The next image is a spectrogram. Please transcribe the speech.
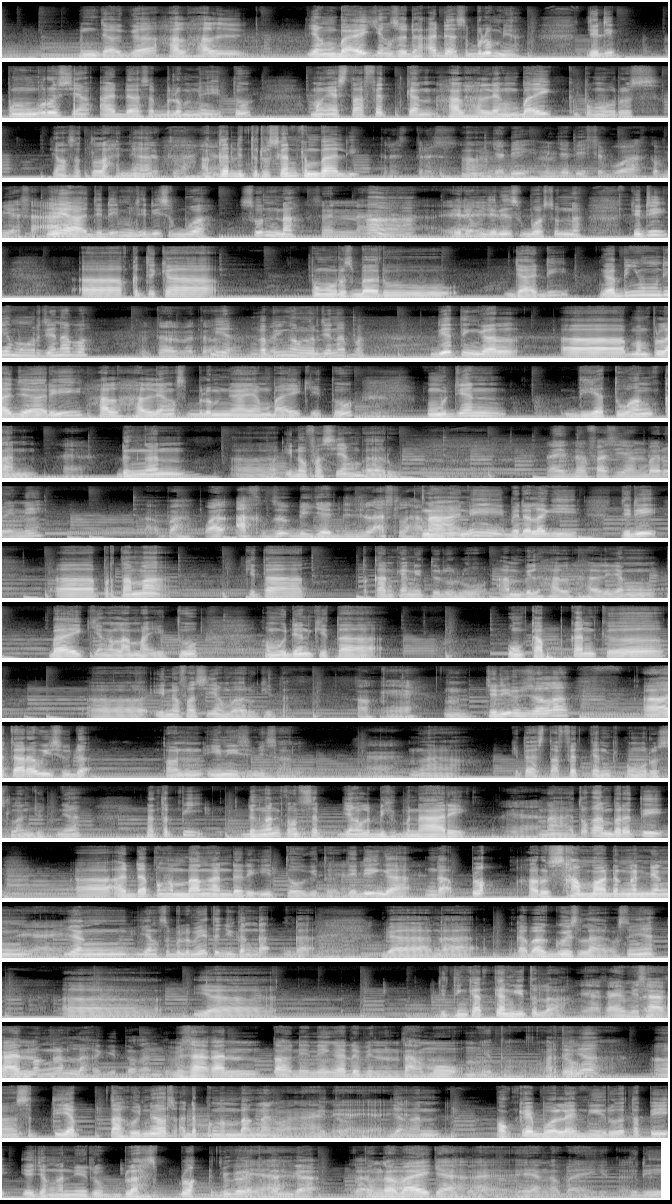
menjaga hal-hal yang baik yang sudah ada sebelumnya. Jadi pengurus yang ada sebelumnya itu mengestafetkan hal-hal yang baik ke pengurus yang setelahnya, setelahnya agar diteruskan kembali. Terus terus nah. menjadi menjadi sebuah kebiasaan. Iya, jadi menjadi sebuah sunnah. Sunnah. Ah, ya, jadi ya. menjadi sebuah sunnah. Jadi uh, ketika pengurus baru jadi, nggak bingung dia mau ngerjain apa. Betul betul. Iya, nggak bingung ngerjain apa. Dia tinggal uh, mempelajari hal-hal yang sebelumnya yang baik itu hmm. kemudian dia tuangkan ya. dengan uh, inovasi yang baru. Nah inovasi yang baru ini apa? Wal akhzu bijadil aslah. Nah ini beda lagi. Jadi uh, pertama kita tekankan itu dulu ambil hal-hal yang baik yang lama itu kemudian kita ungkapkan ke uh, inovasi yang baru kita Oke. Okay. Hmm, jadi misalnya uh, acara wisuda tahun ini sih misal. Uh. Nah, kita estafetkan ke pengurus selanjutnya. Nah, tapi dengan konsep yang lebih menarik. Yeah. Nah, itu kan berarti uh, ada pengembangan dari itu gitu. Yeah, jadi iya, nggak yeah. nggak plek harus sama dengan yang yeah, yeah. yang yang sebelumnya itu juga nggak nggak iya, iya. nggak nggak nggak bagus lah. Maksudnya uh, ya ditingkatkan gitulah ya kayak misalkan lah gitu kan misalkan tahun ini nggak ada bintang tamu hmm. gitu artinya uh, setiap tahunnya harus ada pengembangan, pengembangan gitu ya, ya, ya. jangan oke okay, boleh niru tapi ya jangan niru blas blak juga Iya. kan nggak itu nggak baik ya gitu. Eh, ya nggak baik gitu jadi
